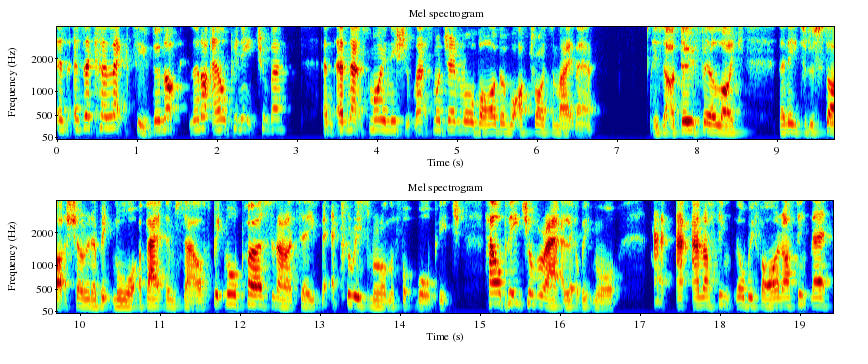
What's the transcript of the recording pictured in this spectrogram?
As, as a collective, they're not they're not helping each other. And and that's my initial that's my general vibe of what I've tried to make there. Is that I do feel like they need to just start showing a bit more about themselves, a bit more personality, a bit of charisma on the football pitch, help each other out a little bit more. And, and I think they'll be fine. I think that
